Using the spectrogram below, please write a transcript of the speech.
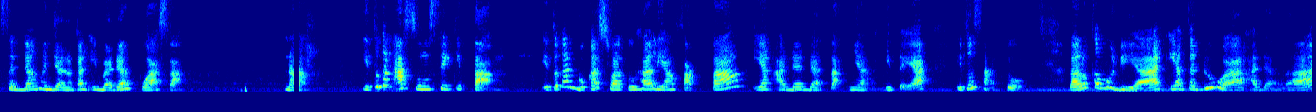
sedang menjalankan ibadah puasa? Nah, itu kan asumsi kita itu kan bukan suatu hal yang fakta yang ada datanya gitu ya. Itu satu. Lalu kemudian yang kedua adalah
